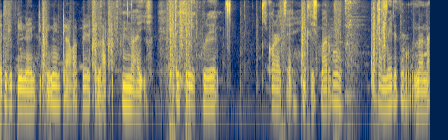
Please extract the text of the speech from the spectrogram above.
এটা কি পি নাইনটি পি নাইনটি আবার পেরে তো লাভ নাই। দেখি ঘুরে কি করা যায়। হিটলিস্ট মারবো? না, মেরে দেবো? না না,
